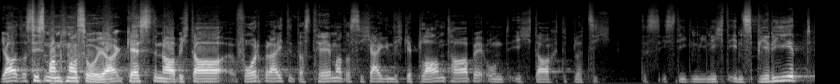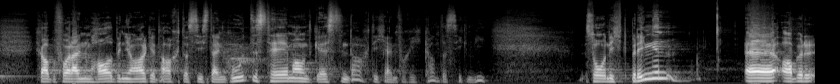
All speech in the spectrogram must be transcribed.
Ja, das ist manchmal so. Ja. Gestern habe ich da vorbereitet das Thema, das ich eigentlich geplant habe und ich dachte plötzlich, das ist irgendwie nicht inspiriert. Ich habe vor einem halben Jahr gedacht, das ist ein gutes Thema und gestern dachte ich einfach, ich kann das irgendwie so nicht bringen. Äh, aber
